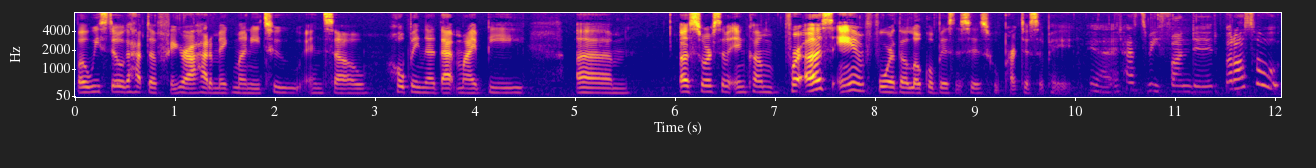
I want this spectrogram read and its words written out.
but we still have to figure out how to make money too and so hoping that that might be um, a source of income for us and for the local businesses who participate. Yeah, it has to be funded, but also,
